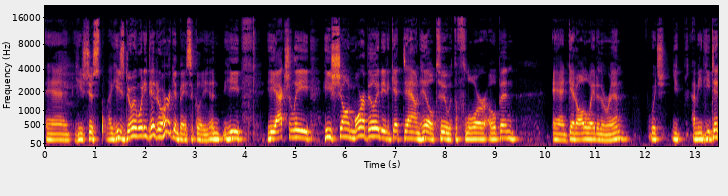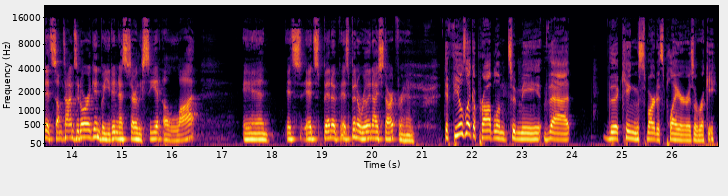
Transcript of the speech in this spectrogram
And he's just like, he's doing what he did at Oregon basically. And he, he actually, he's shown more ability to get downhill too with the floor open and get all the way to the rim, which you, I mean, he did it sometimes at Oregon, but you didn't necessarily see it a lot. And it's, it's been a, it's been a really nice start for him. It feels like a problem to me that the King's smartest player is a rookie.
